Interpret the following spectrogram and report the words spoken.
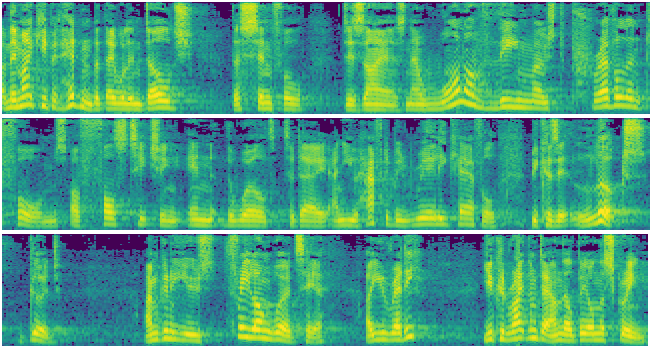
And they might keep it hidden, but they will indulge the sinful desires. Now, one of the most prevalent forms of false teaching in the world today, and you have to be really careful because it looks good. I'm going to use three long words here. Are you ready? You can write them down, they'll be on the screen.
